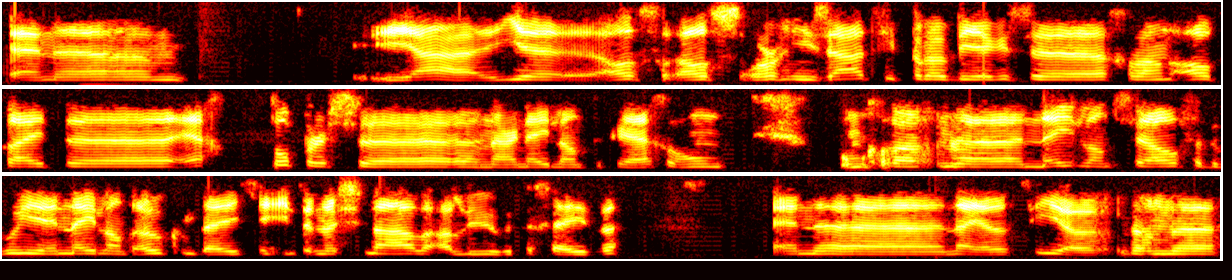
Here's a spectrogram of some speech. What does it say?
En um, ja, je, als, als organisatie proberen ze gewoon altijd echt toppers naar Nederland te krijgen. Om, om gewoon Nederland zelf, het roeien in Nederland ook een beetje internationale allure te geven. En nou ja, dat zie je ook. Dan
